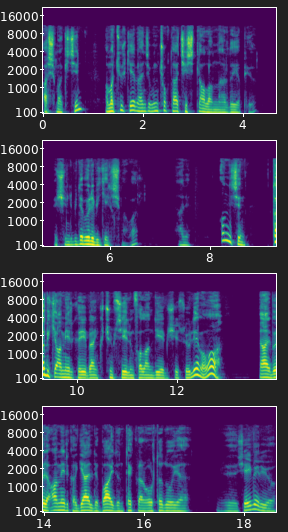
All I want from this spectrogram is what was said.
aşmak için. Ama Türkiye bence bunu çok daha çeşitli alanlarda yapıyor. E şimdi bir de böyle bir gelişme var. Yani onun için tabii ki Amerika'yı ben küçümseyelim falan diye bir şey söyleyemem ama yani böyle Amerika geldi Biden tekrar Orta Doğu'ya e, şey veriyor.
